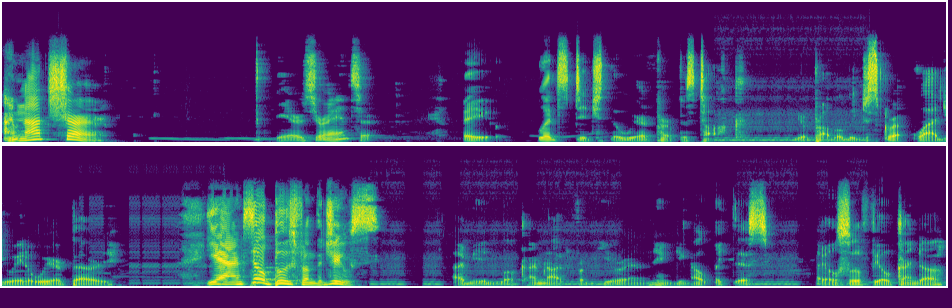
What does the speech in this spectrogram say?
I'm not sure. There's your answer. Hey, let's ditch the weird purpose talk. You're probably just glad you ate a weird berry. Yeah, I'm still boost from the juice. I mean, look, I'm not from here and hanging out like this. I also feel kinda,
